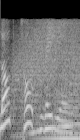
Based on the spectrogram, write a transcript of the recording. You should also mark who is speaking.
Speaker 1: Blog Talk Radio.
